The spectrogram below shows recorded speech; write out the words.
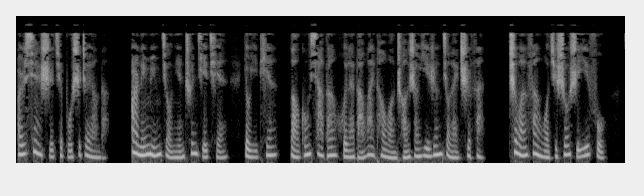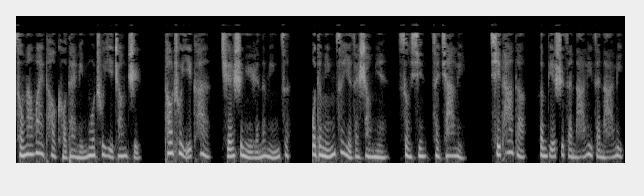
而现实却不是这样的。二零零九年春节前有一天，老公下班回来，把外套往床上一扔，就来吃饭。吃完饭，我去收拾衣服，从那外套口袋里摸出一张纸，掏出一看，全是女人的名字。我的名字也在上面，宋鑫在家里，其他的分别是在哪里，在哪里？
